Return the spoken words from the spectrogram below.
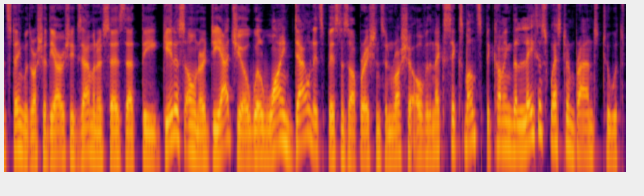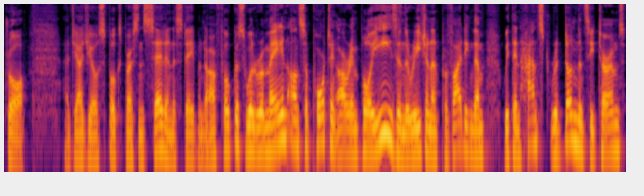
And staying with Russia, the Irish Examiner says that the Guinness owner Diageo will wind down its business operations in Russia over the next six months, becoming the latest Western brand to withdraw. A Diageo spokesperson said in a statement, Our focus will remain on supporting our employees in the region and providing them with enhanced redundancy terms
